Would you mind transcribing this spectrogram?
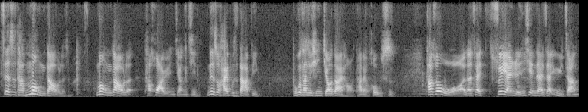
这是他梦到了什么？梦到了他化缘将近，那时候还不是大病，不过他就先交代好他的后事。他说：“我呢，在虽然人现在在豫章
